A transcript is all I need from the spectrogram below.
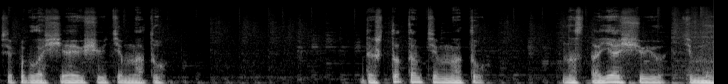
всепоглощающую темноту. Да что там темноту? Настоящую тьму.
